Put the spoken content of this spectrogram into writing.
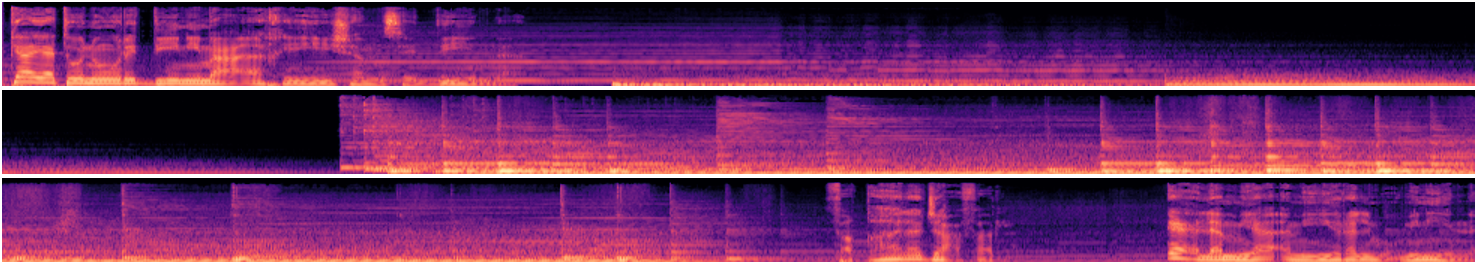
حكاية نور الدين مع أخيه شمس الدين. فقال جعفر اعلم يا أمير المؤمنين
